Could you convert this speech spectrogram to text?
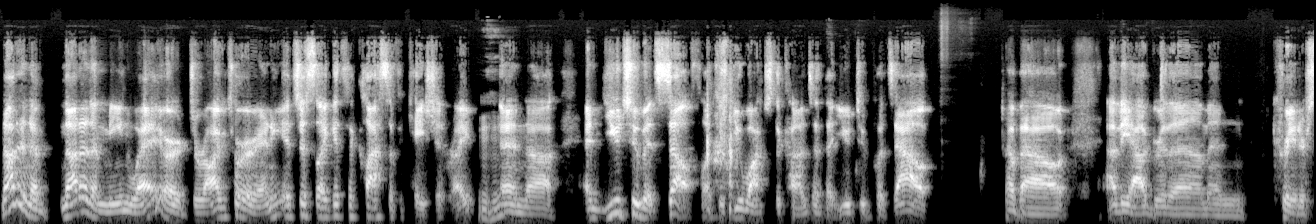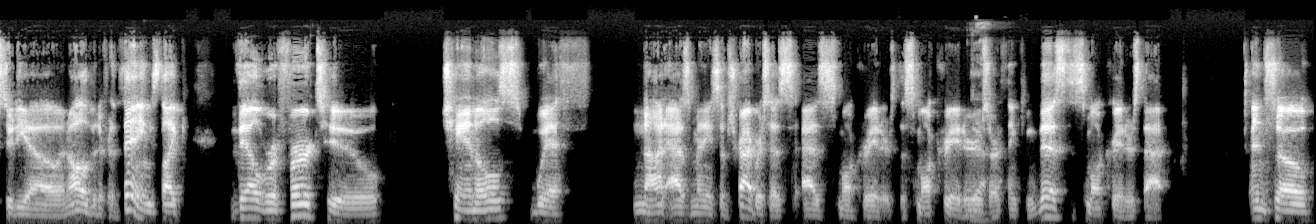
not in a not in a mean way or derogatory or any it's just like it's a classification right mm-hmm. and uh and youtube itself like if you watch the content that youtube puts out about uh, the algorithm and creator studio and all of the different things like they'll refer to channels with not as many subscribers as as small creators. The small creators yeah. are thinking this, the small creators that. And so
